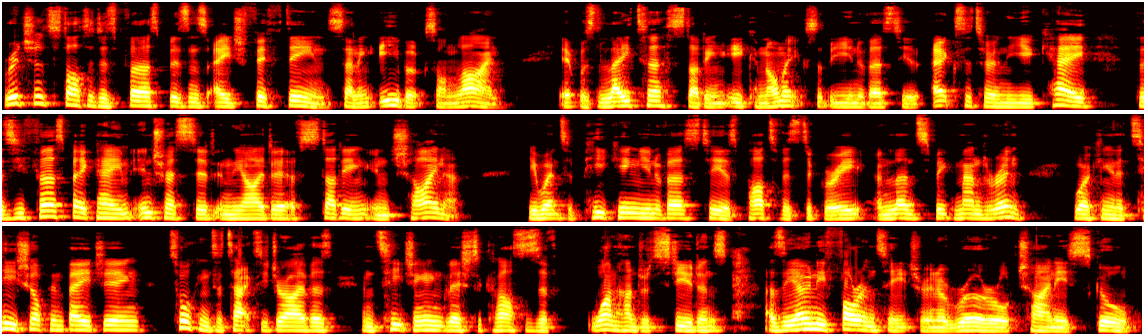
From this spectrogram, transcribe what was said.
Richard started his first business age 15, selling ebooks online. It was later, studying economics at the University of Exeter in the UK, that he first became interested in the idea of studying in China. He went to Peking University as part of his degree and learned to speak Mandarin, working in a tea shop in Beijing, talking to taxi drivers, and teaching English to classes of 100 students as the only foreign teacher in a rural Chinese school.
